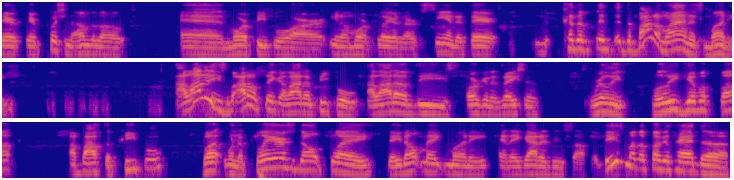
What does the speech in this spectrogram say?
they're they're pushing the envelope, and more people are you know more players are seeing that they're because the, the bottom line is money. A lot of these, I don't think a lot of people, a lot of these organizations really fully give a fuck about the people. But when the players don't play, they don't make money, and they got to do something. These motherfuckers had the,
